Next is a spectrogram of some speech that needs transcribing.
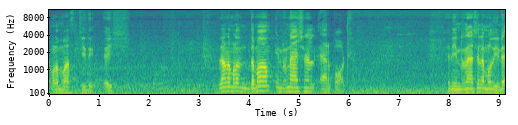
നമ്മളെ മസ്ജിദ്. ഏയ് ഇതാണ് നമ്മുടെ ദമാം ഇന്റർനാഷണൽ എയർപോർട്ട്. ഇനി ഇന്റർനാഷണൽ നമ്മൾ ഇതിന്റെ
